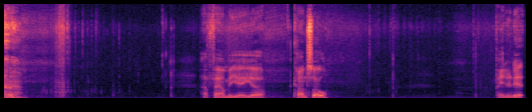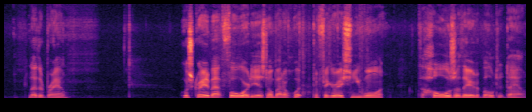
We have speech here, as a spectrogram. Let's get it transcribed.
I found me a uh, console. Painted it leather brown. What's great about Ford is no matter what configuration you want, the holes are there to bolt it down.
